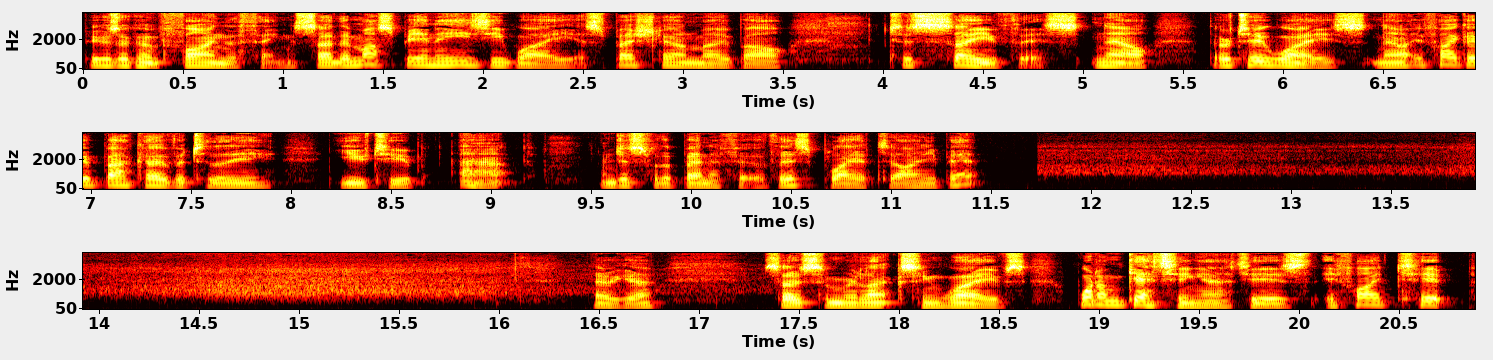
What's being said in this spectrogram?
because I couldn't find the thing. So there must be an easy way, especially on mobile, to save this. Now, there are two ways. Now, if I go back over to the YouTube app, and just for the benefit of this, play a tiny bit. There we go. So some relaxing waves. What I'm getting at is if I tip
